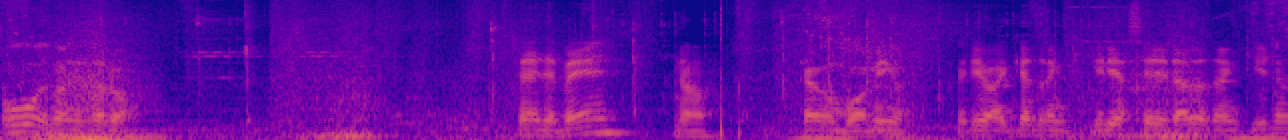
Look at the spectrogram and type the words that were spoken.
Uy, con se salvó. ¿Tiene TP? No. Cago vos, amigo. Quería vaquear. Quería hacer helado tranquilo.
